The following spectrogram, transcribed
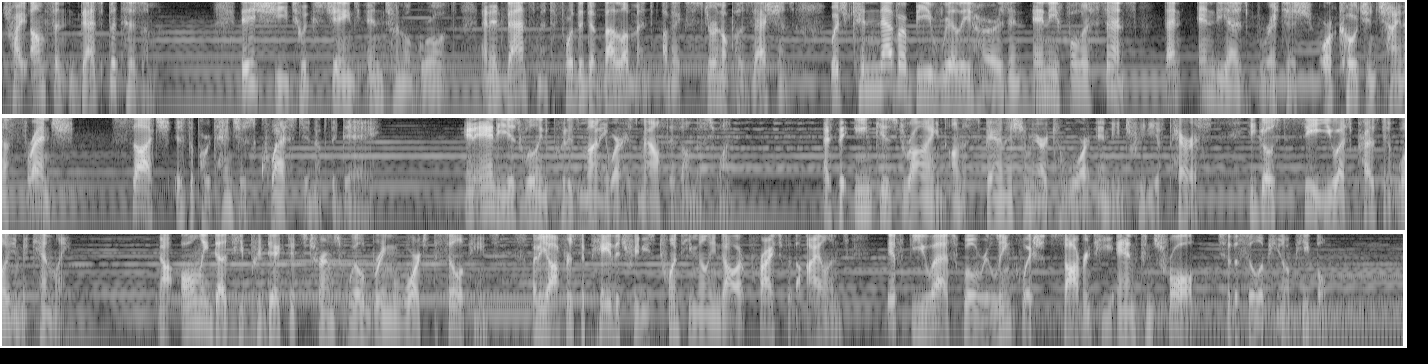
Triumphant despotism? Is she to exchange internal growth and advancement for the development of external possessions, which can never be really hers in any fuller sense than India is British or Cochin China French? Such is the portentous question of the day. And Andy is willing to put his money where his mouth is on this one. As the ink is drying on the Spanish American War ending Treaty of Paris, he goes to see U.S. President William McKinley. Not only does he predict its terms will bring war to the Philippines, but he offers to pay the treaty's $20 million price for the islands if the U.S. will relinquish sovereignty and control to the Filipino people.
